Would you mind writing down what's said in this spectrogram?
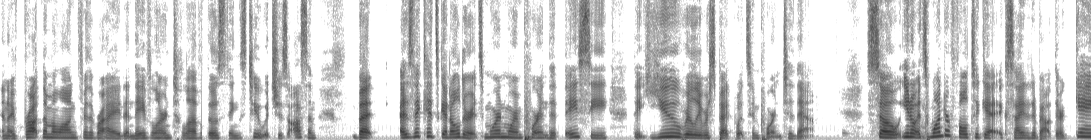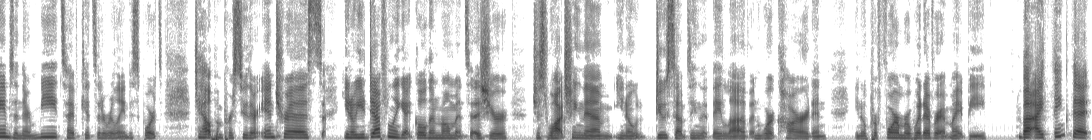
and i've brought them along for the ride and they've learned to love those things too which is awesome but as the kids get older, it's more and more important that they see that you really respect what's important to them. So, you know, it's wonderful to get excited about their games and their meets. I have kids that are really into sports to help them pursue their interests. You know, you definitely get golden moments as you're just watching them, you know, do something that they love and work hard and, you know, perform or whatever it might be. But I think that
